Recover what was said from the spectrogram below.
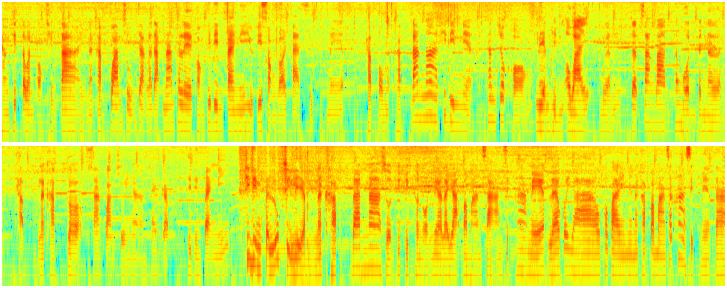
ทางทิศตะวันออกเฉียงใต้นะครับ ความสูงจากระดับน้ำทะเลของที่ดินแปลงนี้อยู่ที่ 280 เมตรครับผมนะครับด้านหน้าที่ดินเนี่ยท่านเจ้าของเรียงหินเอาไว้ เหมือนจะสร้างบ้านข้างบนเป็นเนิน ครับนะครับ ก็สร้างความสวยงามให้กับที่ดินแปลงนี้ ที่ดินเป็นรูปสี่เหลี่ยมนะครับ ด้านหน้าส่วนที่ติดถนนเนี่ยระยะประมาณ 35 เมตร แล้วก็ยาวเข้าไปเนี่ยนะครับประมาณสัก 50 เมตรได้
